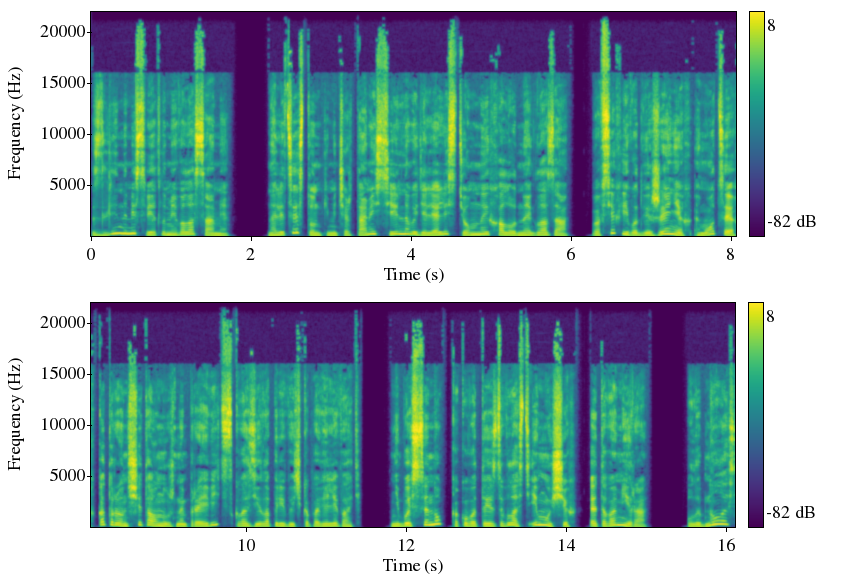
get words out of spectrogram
с длинными светлыми волосами. На лице с тонкими чертами сильно выделялись темные холодные глаза. Во всех его движениях, эмоциях, которые он считал нужным проявить, сквозила привычка повелевать. Небось, сынок какого-то из власть имущих этого мира. Улыбнулась,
